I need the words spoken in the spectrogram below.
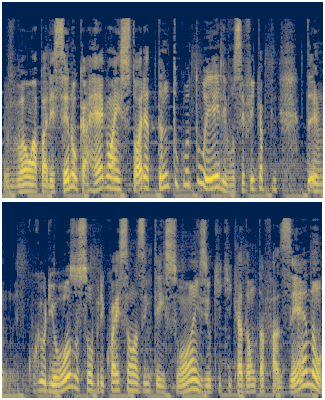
vão aparecendo carregam a história tanto quanto ele. Você fica eh, curioso sobre quais são as intenções e o que, que cada um tá fazendo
